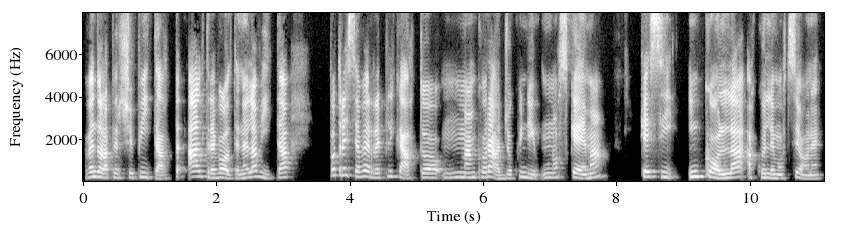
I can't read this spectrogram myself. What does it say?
avendola percepita t- altre volte nella vita, potresti aver replicato un ancoraggio, quindi uno schema che si incolla a quell'emozione.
